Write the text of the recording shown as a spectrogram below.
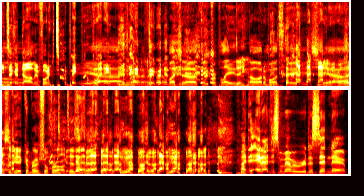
you took a dollar and folded to a paper Yeah, I plane. started making a bunch of paper plays and throwing them on stage. Yeah, bro, that should be a commercial for autism. I did, and I just remember we were just sitting there.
